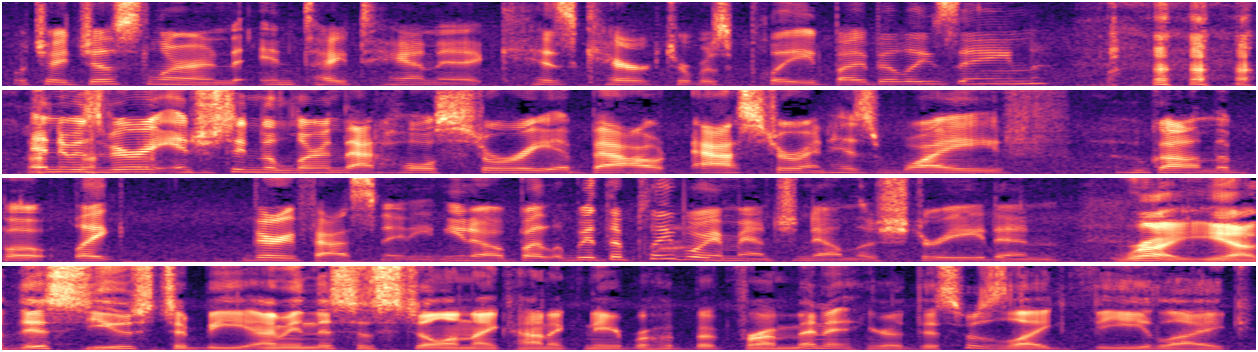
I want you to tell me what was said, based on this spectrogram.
which I just learned in Titanic, his character was played by Billy Zane, and it was very interesting to learn that whole story about Astor and his wife who got on the boat. Like, very fascinating, you know. But with the Playboy Mansion down the street, and Right. Yeah. This used to be. I mean, this is still an iconic neighborhood, but for a minute here, this was like the like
